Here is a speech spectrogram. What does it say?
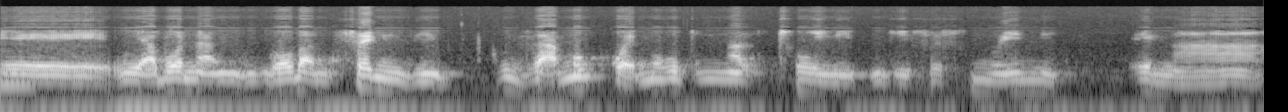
eh uyabona ngoba sengizama ukugwema ukuthi ngingazitholi ngisesimweni enga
